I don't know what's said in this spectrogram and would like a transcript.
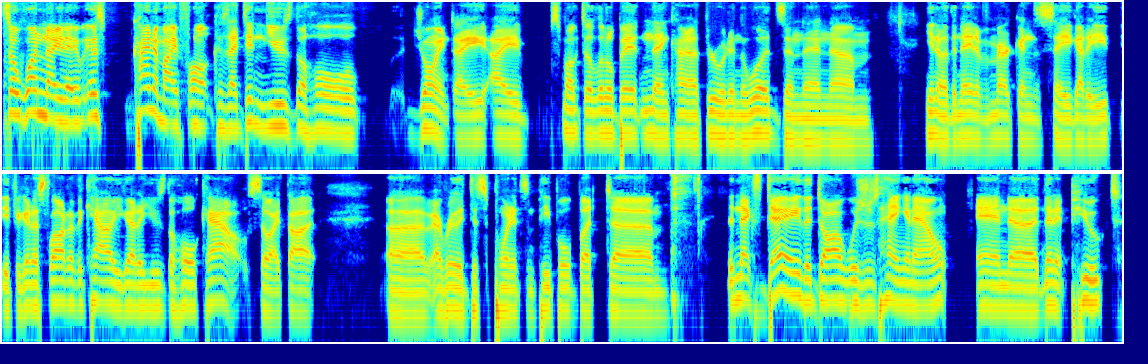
So one night it, was kind of my fault because I didn't use the whole joint. I I smoked a little bit and then kind of threw it in the woods and then um you know the Native Americans say you got to eat if you're going to slaughter the cow you got to use the whole cow. So I thought uh, I really disappointed some people, but um, the next day the dog was just hanging out and uh, then it puked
